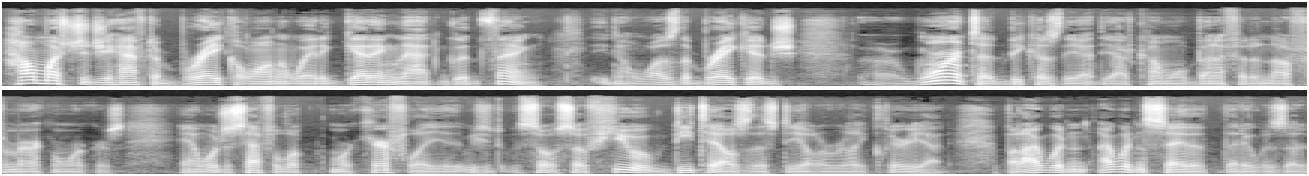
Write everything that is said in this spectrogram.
how much did you have to break along the way to getting that good thing? You know, was the breakage uh, warranted because the the outcome will benefit enough American workers, and we'll just have to look more carefully. We, so so few details of this deal are really clear yet, but I wouldn't I wouldn't say that, that it was a,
